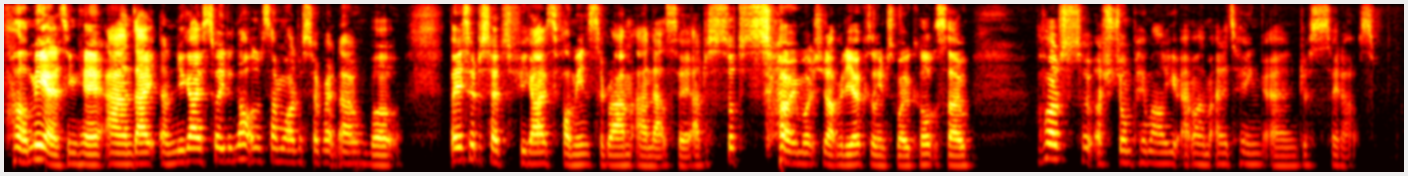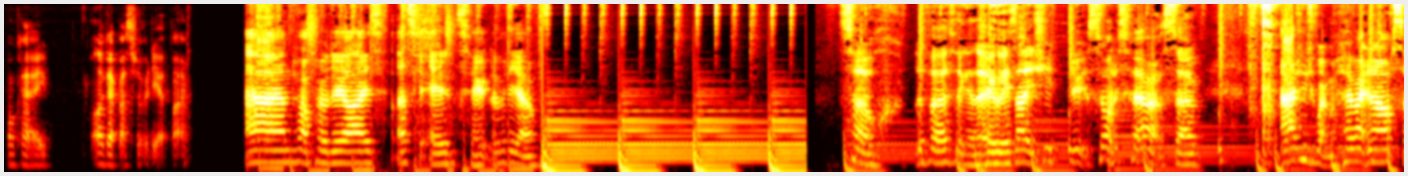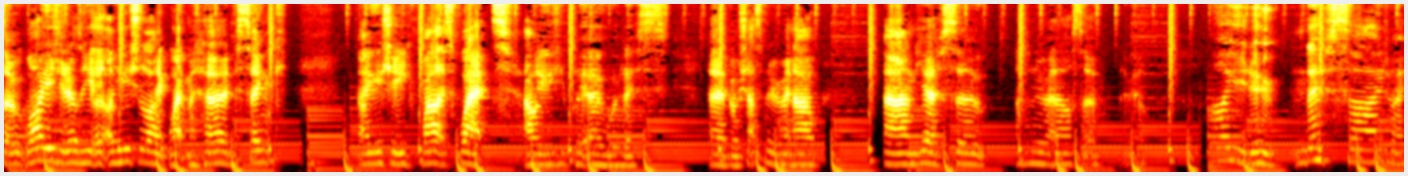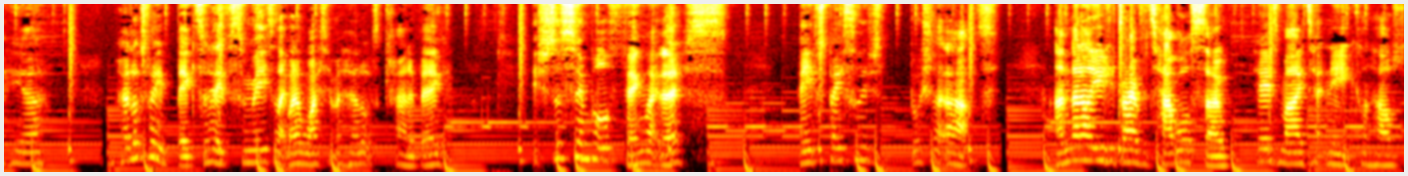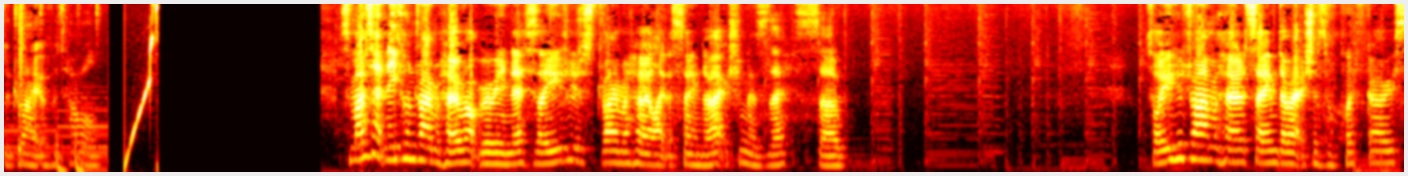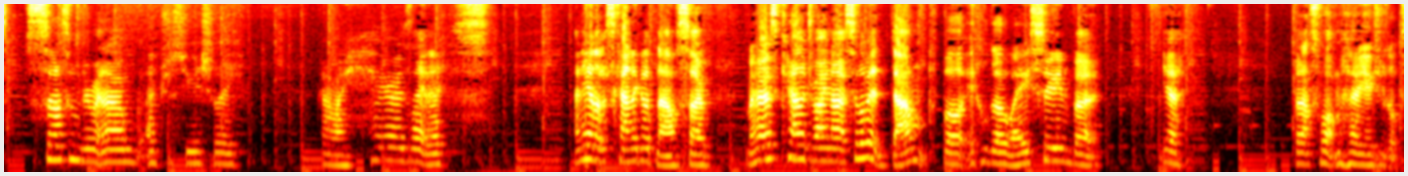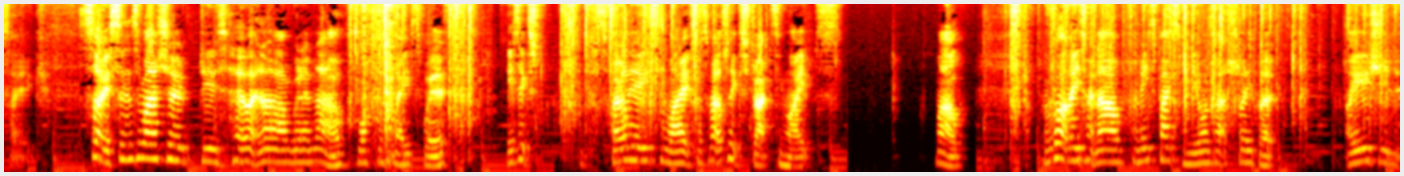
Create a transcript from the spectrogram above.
well, me editing here, and I and you guys so did not understand what I just said right now, but basically just said for you guys to follow me Instagram, and that's it. I just stuttered so much in that video because I just woke up, so I thought I'd just, I'd just jump in while, you, while I'm editing and just say that. Okay, I'll get back to the video, bye. And without further ado guys, let's get into the video. So, the first thing I do is I actually do, sort this hair out, so I usually wet my hair right now, so what I usually do, I usually like wet my hair in the sink. I usually, while it's wet, I'll usually put it over with this hair brush, that's me right now. And yeah, so, that's me right now, so, there we go. All you do, this side right here, hair looks very big today for some reason, like when I wash it my hair looks kind of big. It's just a simple thing like this, and you just basically just brush it like that. And then I'll usually dry it with a towel, so here's my technique on how to dry it with a towel. So my technique on drying my hair without ruining this is I usually just dry my hair like the same direction as this, so... So I usually dry my hair the same direction as the cliff goes. So that's what I'm doing right now, I'm just usually now my hair is like this. And yeah, it looks kind of good now. So my hair is kind of dry now. It's a little bit damp, but it'll go away soon. But yeah, but that's what my hair usually looks like. So since I'm actually do this hair right now, I'm going to now wash my face with these exfoliating wipes. I to say extracting wipes. Wow. I've got these right now. I need to buy some new ones actually, but I usually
